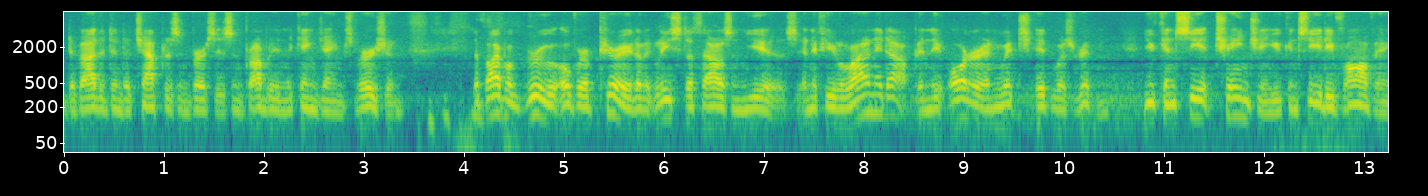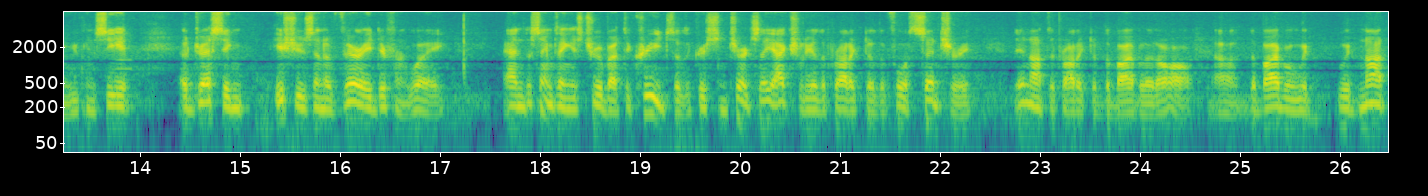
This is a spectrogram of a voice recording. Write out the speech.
divided into chapters and verses, and probably in the King James Version. The Bible grew over a period of at least a thousand years, and if you line it up in the order in which it was written, you can see it changing, you can see it evolving, you can see it addressing issues in a very different way. And the same thing is true about the creeds of the Christian church. They actually are the product of the fourth century. They're not the product of the Bible at all. Uh, the Bible would, would not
